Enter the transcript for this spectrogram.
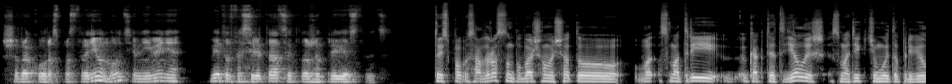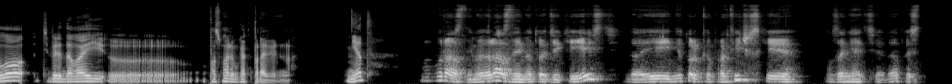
широко распространен, но, тем не менее, метод фасилитации тоже приветствуется. То есть со взрослым, по большому счету, смотри, как ты это делаешь, смотри, к чему это привело, теперь давай э, посмотрим, как правильно. Нет? Ну, разные, разные методики есть, да, и не только практические занятия, да, то есть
